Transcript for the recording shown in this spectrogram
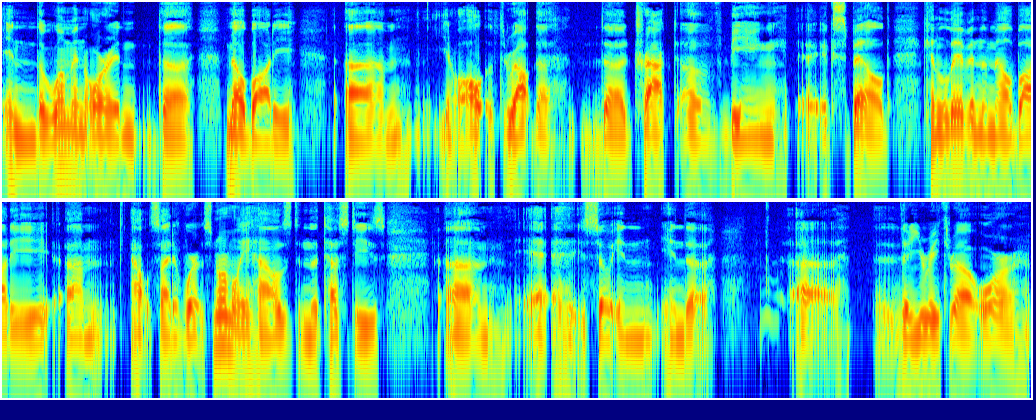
in the woman or in the male body um, you know, all throughout the the tract of being expelled, can live in the male body um, outside of where it's normally housed in the testes. Um, so in in the uh, the urethra or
